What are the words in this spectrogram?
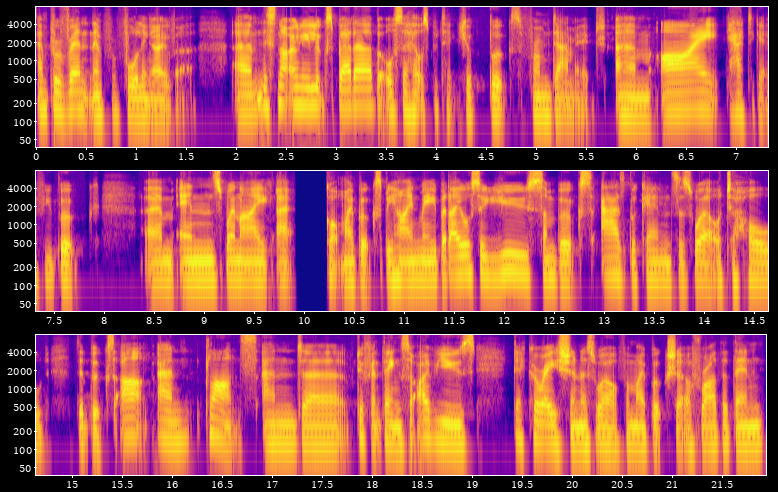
and prevent them from falling over. Um, this not only looks better, but also helps protect your books from damage. Um, I had to get a few book um, ends when I uh, got my books behind me, but I also use some books as bookends as well to hold the books up and plants and uh, different things. So I've used decoration as well for my bookshelf rather than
